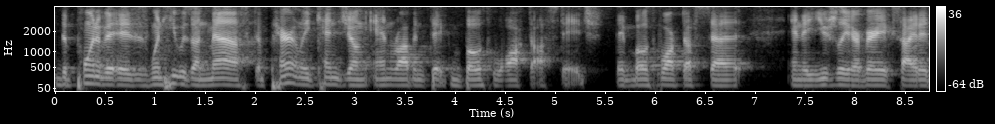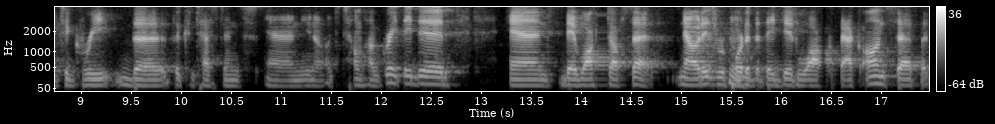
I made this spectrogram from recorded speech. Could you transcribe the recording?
the point of it is, is when he was unmasked, apparently Ken Jeong and Robin Thicke both walked off stage. They both walked off set and they usually are very excited to greet the the contestants and you know to tell them how great they did and they walked off set now it is hmm. reported that they did walk back on set but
